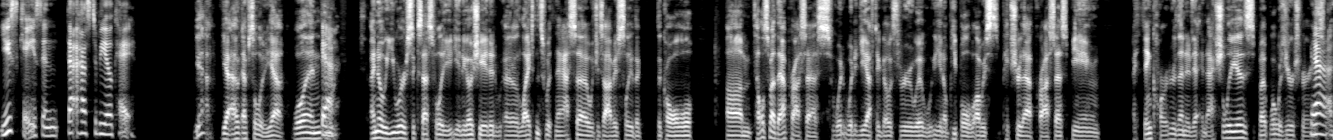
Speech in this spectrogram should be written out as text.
use case. And that has to be okay. Yeah. Yeah. Absolutely. Yeah. Well, and yeah. I know you were successful. You, you, negotiated a license with NASA, which is obviously the, the goal. Um, tell us about that process. What, what did you have to go through? It, you know, people always picture that process being, I think, harder than it, it actually is. But what was your experience? Yeah.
